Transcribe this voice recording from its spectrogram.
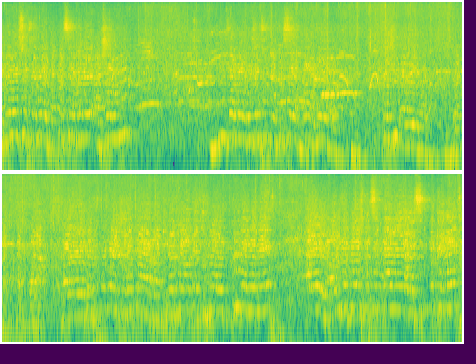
Fabien, elle va passer le relais à Jean-Louis. Nous jeunes filles qui sont dans le. D'accord. Voilà. Donc Fabien qui repart, qui va faire en tête, qui au bout d'un mètre. Allez, on les encourage pour cette dernière 6 mètres.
